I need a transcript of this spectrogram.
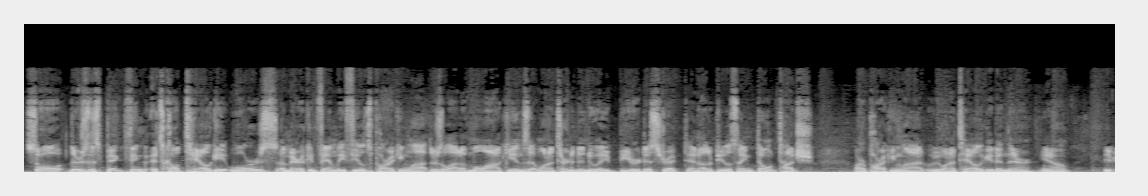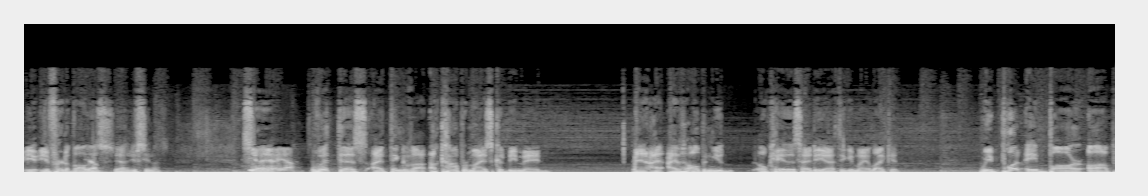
So there's this big thing. It's called Tailgate Wars. American Family Fields parking lot. There's a lot of Milwaukeeans that want to turn it into a beer district, and other people saying, "Don't touch our parking lot. We want to tailgate in there." You know, you, you've heard of all Yep. this? Yeah, you've seen this. So Yeah, yeah, with this, I think of a, a compromise could be made, and I, I'm hoping you'd okay this idea. I think you might like it. We put a bar up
